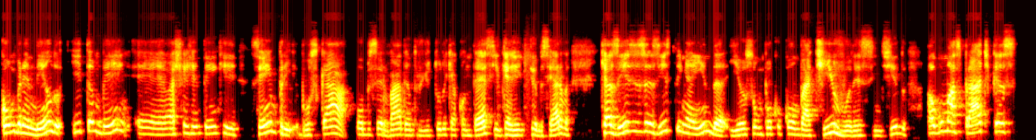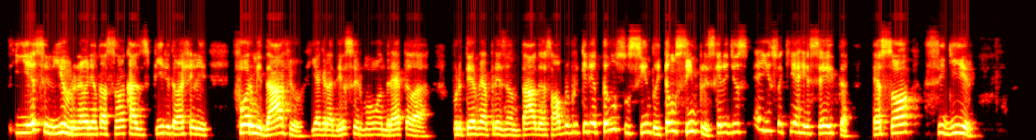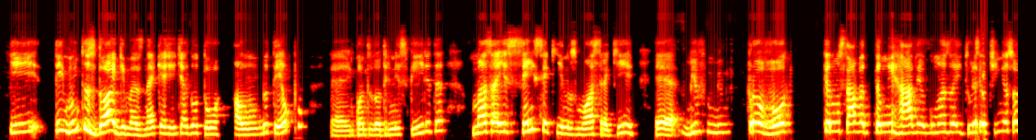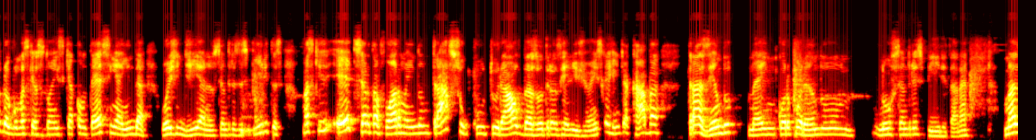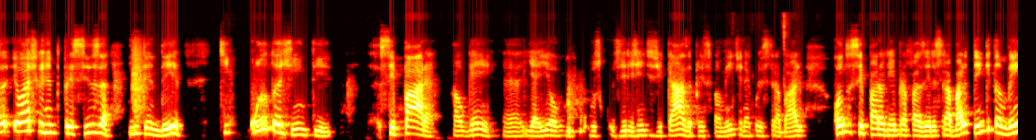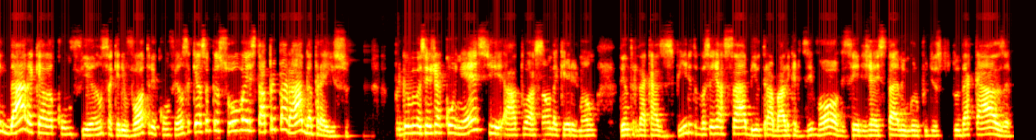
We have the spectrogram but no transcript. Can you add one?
compreendendo e também é, acho que a gente tem que sempre buscar observar dentro de tudo que acontece e que a gente observa que às vezes existem ainda e eu sou um pouco combativo nesse sentido algumas práticas e esse livro, né, orientação à casa espírita, eu acho ele formidável e agradeço o irmão André pela por ter me apresentado essa obra, porque ele é tão sucinto e tão simples que ele diz: é isso aqui a receita, é só seguir. E tem muitos dogmas, né, que a gente adotou ao longo do tempo, é, enquanto doutrina espírita, mas a essência que nos mostra aqui é, me, me provou que eu não estava tão errado em algumas leituras que eu tinha sobre algumas questões que acontecem ainda hoje em dia nos centros espíritas, mas que é, de certa forma, ainda um traço cultural das outras religiões que a gente acaba trazendo, né, incorporando no centro espírita, né? Mas eu acho que a gente precisa entender que quando a gente separa alguém, é, e aí os, os, dirigentes de casa, principalmente, né, com esse trabalho, quando separa alguém para fazer esse trabalho, tem que também dar aquela confiança, aquele voto de confiança que essa pessoa vai estar preparada para isso. Porque você já conhece a atuação daquele irmão dentro da casa espírita, você já sabe o trabalho que ele desenvolve, se ele já está no grupo de estudo da casa.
